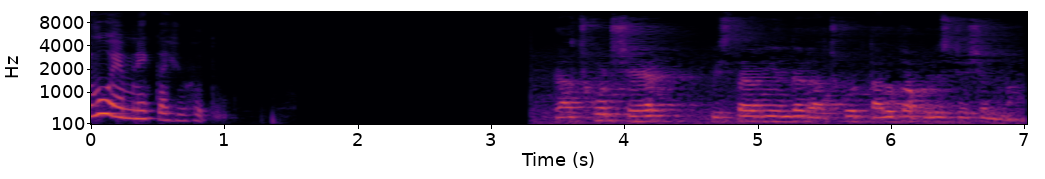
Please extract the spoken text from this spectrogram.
એવું એમણે કહ્યું હતું. રાજકોટ શહેર વિસ્તારની અંદર રાજકોટ તાલુકા પોલીસ સ્ટેશનમાં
